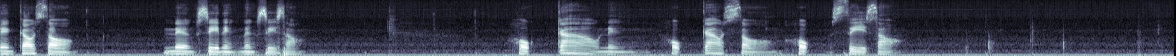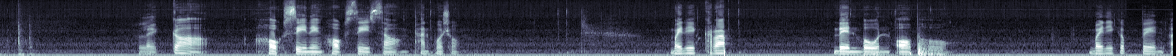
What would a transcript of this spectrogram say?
192 141 142 หกเก้าหนึ่งหกเก้าสองหกสี่สองแล้วก็หกสี่หนึ่งหกสี่สองท่านผู้ชม ไม่ได้ครับ เด่นโบนอโพงใบนี้ก็เป็นอ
